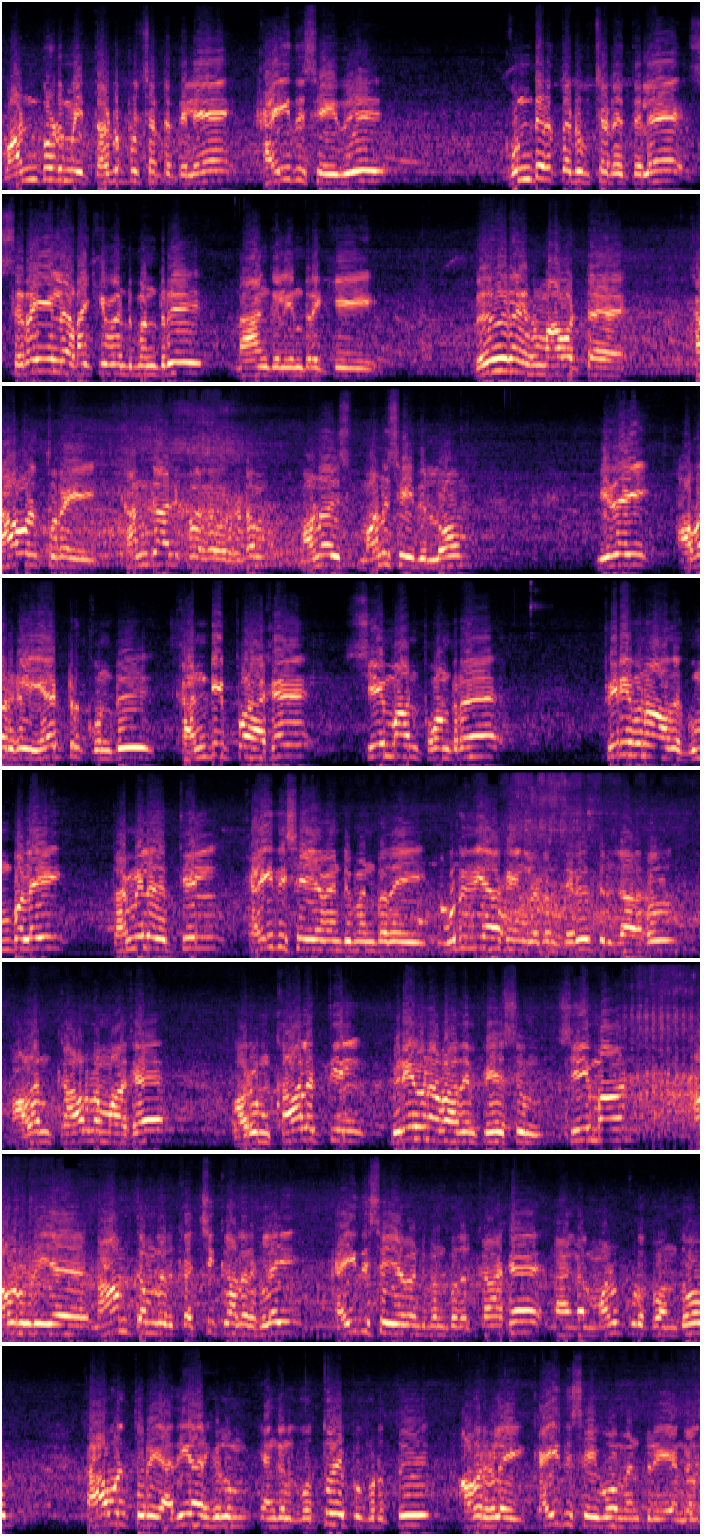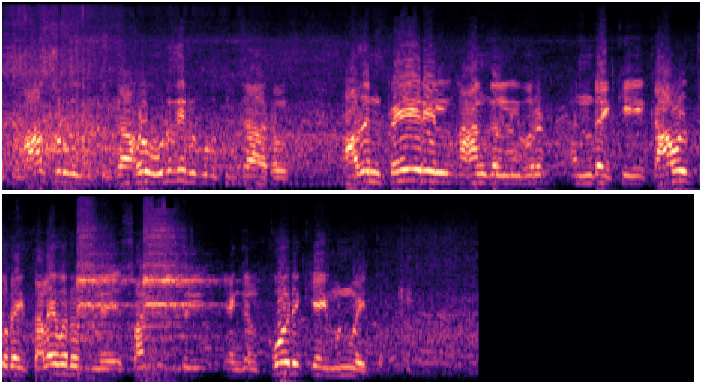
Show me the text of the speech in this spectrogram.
வன்கொடுமை தடுப்பு சட்டத்திலே கைது செய்து குண்டர் தடுப்பு சட்டத்திலே சிறையில் அடைக்க வேண்டும் என்று நாங்கள் இன்றைக்கு விருதுநகர் மாவட்ட காவல்துறை கண்காணிப்பாளர் அவர்களிடம் மனு மனு செய்துள்ளோம். இதை அவர்கள் ஏற்றுக்கொண்டு கண்டிப்பாக சீமான் போன்ற பிரிவினவாத கும்பலை தமிழகத்தில் கைது செய்ய வேண்டும் என்பதை உறுதியாக எங்களிடம் தெரிவித்திருக்கிறார்கள். அதன் காரணமாக வரும் காலத்தில் பிரிவினவாதம் பேசும் சீமான் அவருடைய நாம் தமிழர் கட்சிக்காரர்களை கைது செய்ய வேண்டும் என்பதற்காக நாங்கள் மனு கொடுக்க வந்தோம். காவல்துறை அதிகாரிகளும் எங்களுக்கு ஒத்துழைப்பு கொடுத்து அவர்களை கைது செய்வோம் என்று எங்களுக்கு வாக்குறுதி கொடுத்திருக்கிறார்கள் உறுதி கொடுத்திருக்கிறார்கள் அதன் பெயரில் நாங்கள் இவர் இன்றைக்கு காவல்துறை தலைவர்களை சந்தித்து எங்கள் கோரிக்கையை முன்வைத்தோம்.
